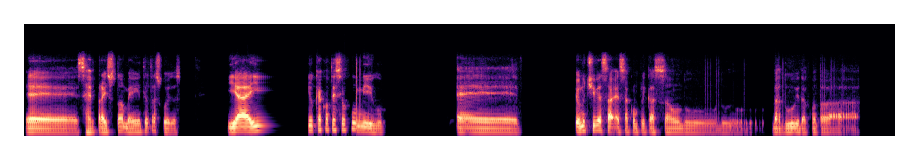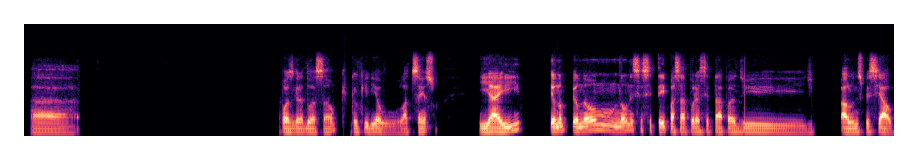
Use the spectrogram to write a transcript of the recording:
é, serve para isso também, entre outras coisas. E aí, o que aconteceu comigo? É, eu não tive essa, essa complicação do, do da dúvida quanto a, a pós-graduação, que eu queria, o lato senso, e aí eu não, eu não, não necessitei passar por essa etapa de, de aluno especial.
